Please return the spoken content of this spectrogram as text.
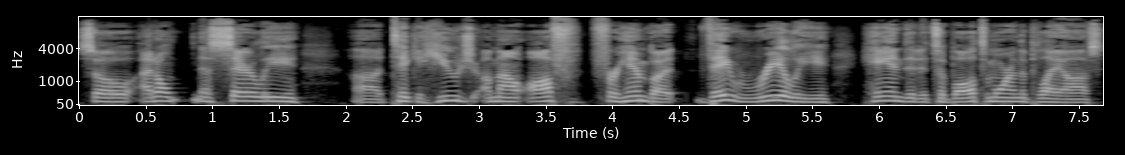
So I don't necessarily uh, take a huge amount off for him, but they really handed it to Baltimore in the playoffs.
